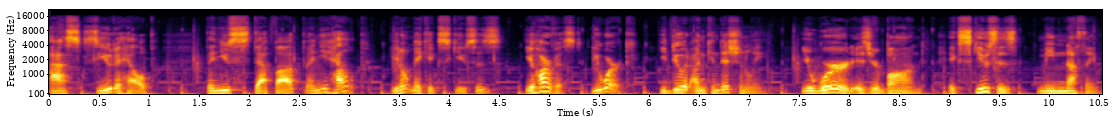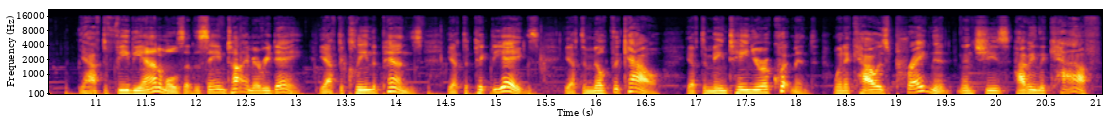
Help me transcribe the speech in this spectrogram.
asks you to help, then you step up and you help. You don't make excuses. You harvest. You work. You do it unconditionally. Your word is your bond. Excuses mean nothing. You have to feed the animals at the same time every day. You have to clean the pens. You have to pick the eggs. You have to milk the cow. You have to maintain your equipment. When a cow is pregnant and she's having the calf,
